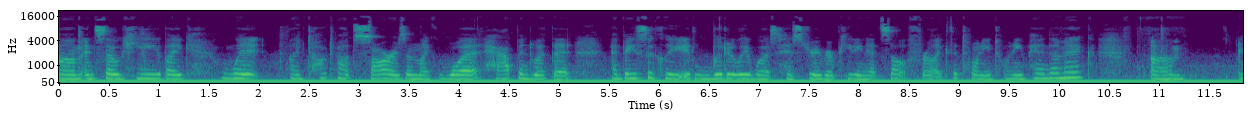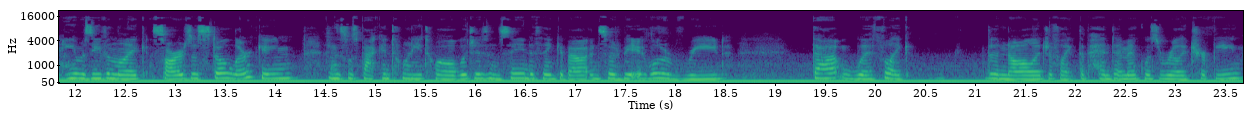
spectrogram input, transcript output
Um, and so he like went like talked about SARS and like what happened with it and basically it literally was history repeating itself for like the 2020 pandemic. Um, and he was even like, SARS is still lurking. And this was back in 2012, which is insane to think about. And so to be able to read that with like the knowledge of like the pandemic was really trippy.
